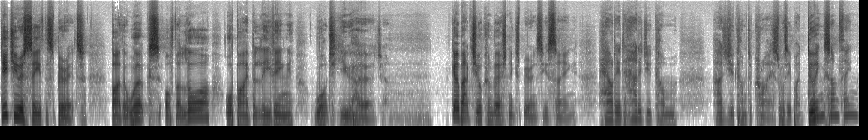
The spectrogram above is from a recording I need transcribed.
Did you receive the Spirit by the works of the law or by believing what you heard? Go back to your conversion experience, you're saying. How did, how did you come how did you come to Christ? Was it by doing something?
